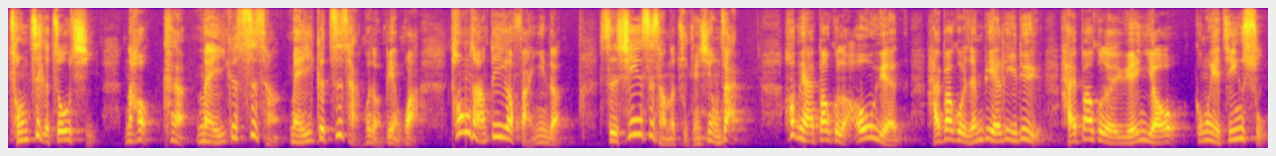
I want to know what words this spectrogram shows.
从这个周期，然后看看每一个市场、每一个资产会怎么变化。通常第一个反应的是新市场的主权信用债。后面还包括了欧元，还包括人民币的利率，还包括了原油、工业金属，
